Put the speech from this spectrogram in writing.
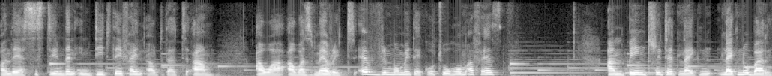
on their system. Then indeed they find out that um, our, I was married. Every moment I go to Home Affairs, I'm being treated like like nobody.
